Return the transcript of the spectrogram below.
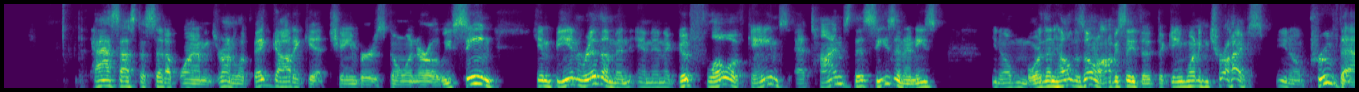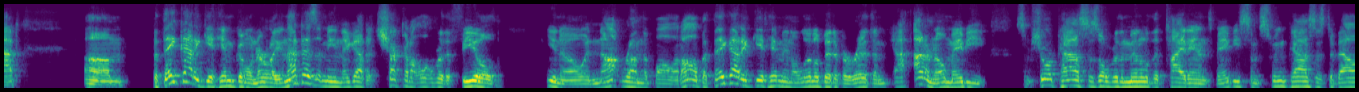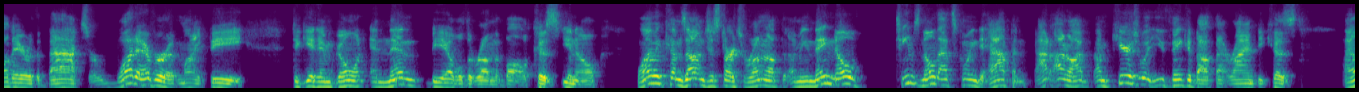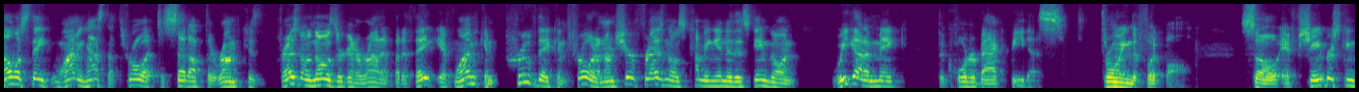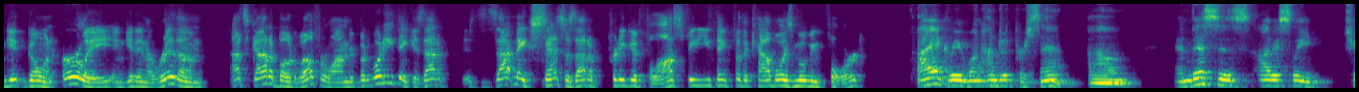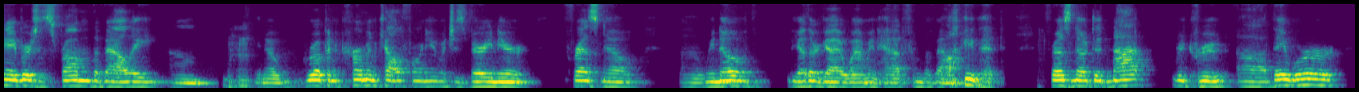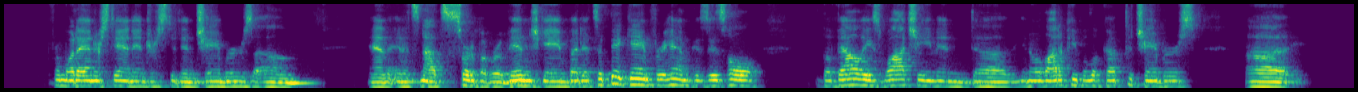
the pass has to set up Wyoming's run, look, they got to get Chambers going early. We've seen him be in rhythm and, and in a good flow of games at times this season, and he's you know more than held his own. Obviously, the, the game winning drives you know prove that. Um, but they got to get him going early. And that doesn't mean they got to chuck it all over the field, you know, and not run the ball at all, but they got to get him in a little bit of a rhythm. I, I, don't know, maybe some short passes over the middle of the tight ends, maybe some swing passes to Valladay or the backs or whatever it might be to get him going and then be able to run the ball. Cause, you know, Wyoming comes out and just starts running up. I mean, they know teams know that's going to happen. I, I don't know. I'm curious what you think about that, Ryan, because – I almost think Wyoming has to throw it to set up the run because Fresno knows they're going to run it. But if they if Wyoming can prove they can throw it, and I'm sure Fresno's coming into this game going, we got to make the quarterback beat us throwing the football. So if Chambers can get going early and get in a rhythm, that's got to bode well for Wyoming. But what do you think? Is that a, does that make sense? Is that a pretty good philosophy? You think for the Cowboys moving forward? I agree 100. Um, percent And this is obviously Chambers is from the Valley. Um, mm-hmm. You know, grew up in Kerman, California, which is very near Fresno. Uh, we know the other guy Wyoming had from the Valley that Fresno did not recruit. Uh, they were, from what I understand, interested in Chambers. Um, and, and it's not sort of a revenge game, but it's a big game for him because his whole the Valley's watching, and uh, you know a lot of people look up to Chambers. Uh,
